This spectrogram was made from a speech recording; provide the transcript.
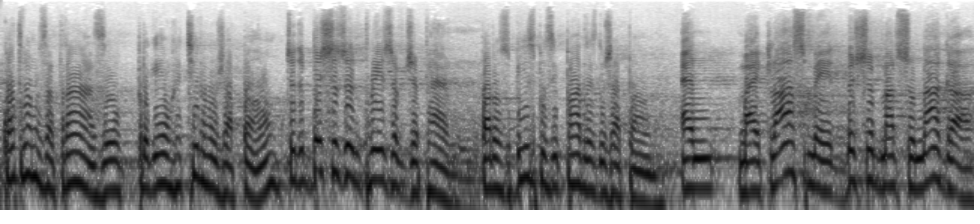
Quatro anos atrás, eu preguei um retiro no Japão to the bishops and priests of Japan. para os bispos e padres do Japão. And my classmate, Bishop Matsunaga,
